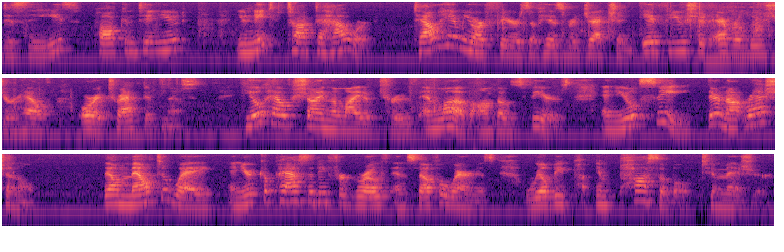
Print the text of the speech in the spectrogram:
disease, Paul continued, you need to talk to Howard. Tell him your fears of his rejection if you should ever lose your health or attractiveness. He'll help shine the light of truth and love on those fears, and you'll see they're not rational. They'll melt away, and your capacity for growth and self awareness will be impossible to measure.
